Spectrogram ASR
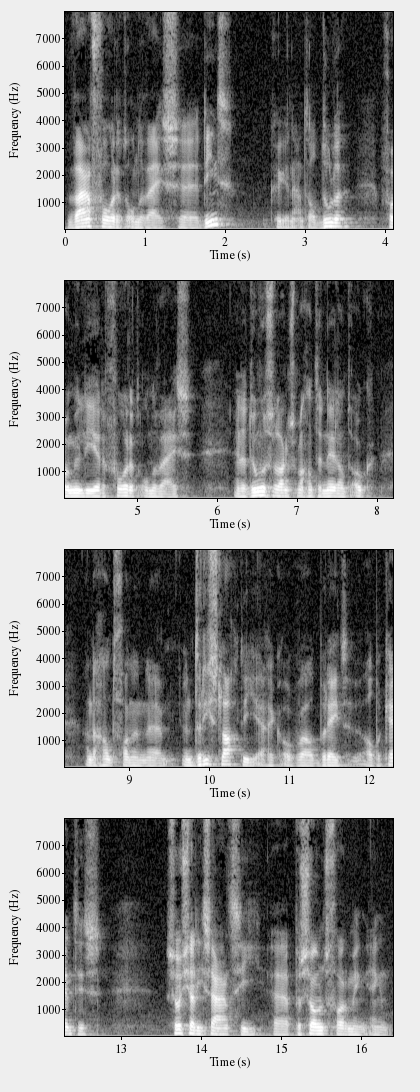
waarvoor het onderwijs uh, dient, kun je een aantal doelen formuleren voor het onderwijs. En dat doen we zo langzamerhand in Nederland ook aan de hand van een, uh, een drieslag die eigenlijk ook wel breed al bekend is. Socialisatie, uh, persoonsvorming en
